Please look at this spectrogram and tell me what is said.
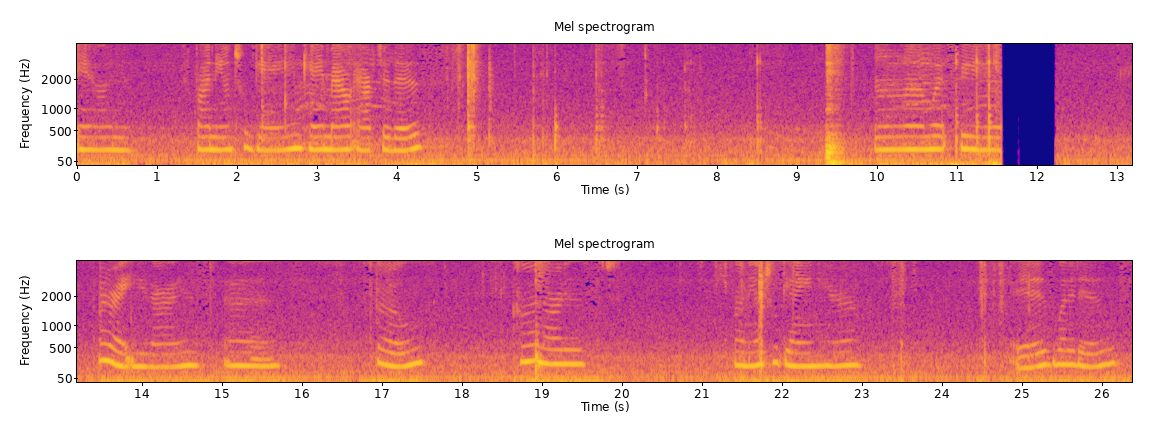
And Financial Gain came out after this. Um, let's see here. Alright, you guys. Uh, so, con artist, financial gain here. It is what it is.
